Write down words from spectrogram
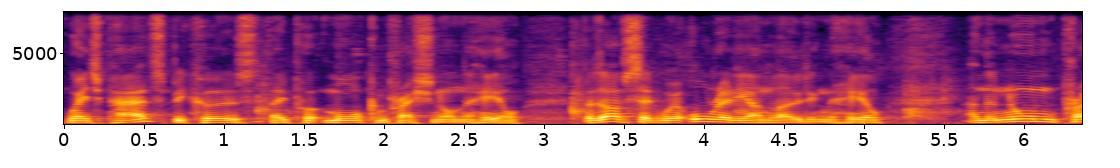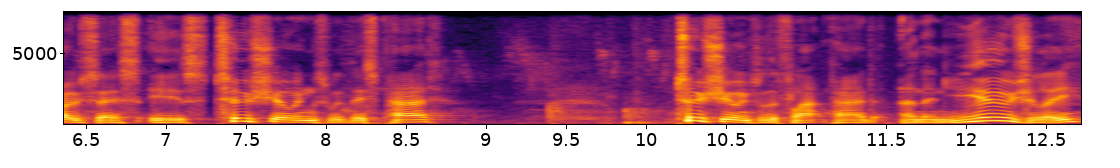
wedge pads because they put more compression on the heel. But as I've said, we're already unloading the heel and the normal process is two shoeings with this pad, two shoeings with a flat pad, and then usually,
